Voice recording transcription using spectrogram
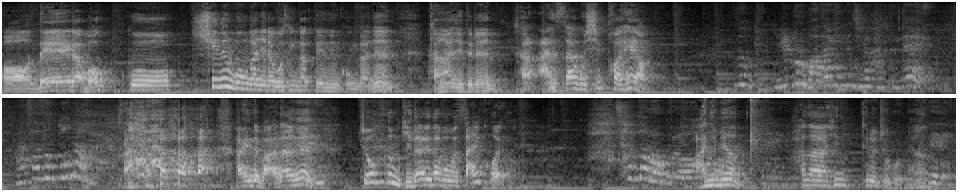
어, 내가 먹고 쉬는 공간이라고 생각되는 공간은 강아지들은 잘 안 싸고 싶어 해요 아 근데 마당은 조금 기다리다 보면 쌀 거예요. 아, 참더라고요. 아니면 네. 하나 힌트를 줘보면 네.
